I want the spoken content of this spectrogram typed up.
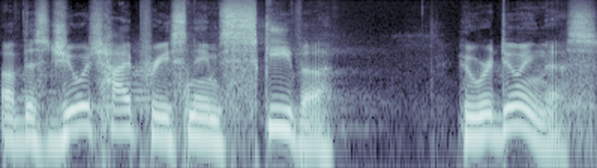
of this Jewish high priest named Sceva who were doing this.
